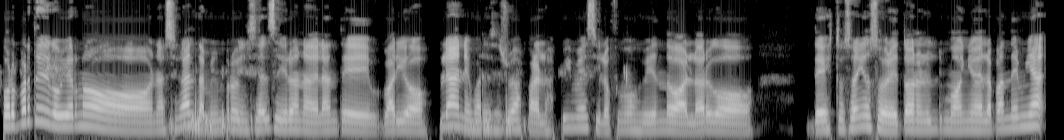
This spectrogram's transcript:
Por parte del gobierno nacional, también provincial, se dieron adelante varios planes, varias ayudas para las pymes y lo fuimos viendo a lo largo de estos años, sobre todo en el último año de la pandemia,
